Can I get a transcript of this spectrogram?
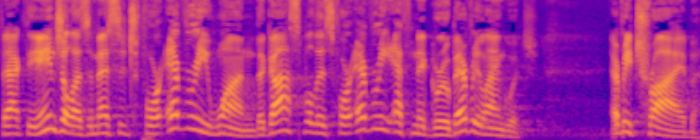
Fact, the angel has a message for everyone. The gospel is for every ethnic group, every language, every tribe,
